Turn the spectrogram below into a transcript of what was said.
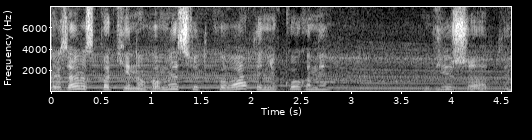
Так, зараз спокійно. Головне слідкувати, ні в кого не в'їжджати.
